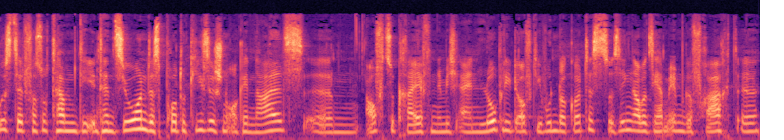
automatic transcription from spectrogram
Husted versucht haben, die Intention des portugiesischen Originals ähm, aufzugreifen, nämlich ein Loblied auf die Wunder Gottes zu singen. Aber sie haben eben gefragt, äh,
